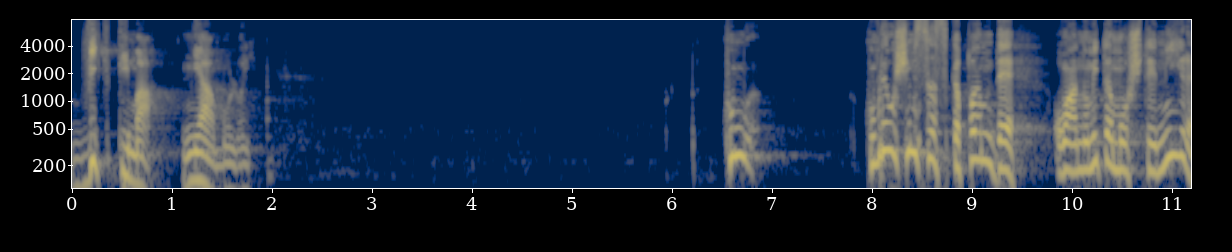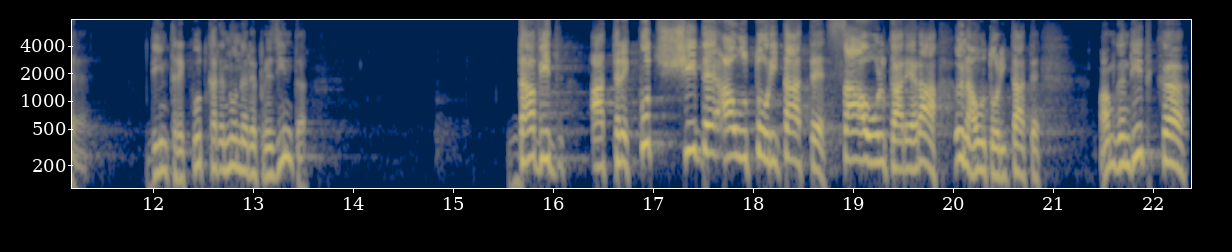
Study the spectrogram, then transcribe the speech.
Victima neamului. Cum, cum reușim să scăpăm de o anumită moștenire din trecut care nu ne reprezintă? David a trecut și de autoritate, Saul care era în autoritate. Am gândit că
